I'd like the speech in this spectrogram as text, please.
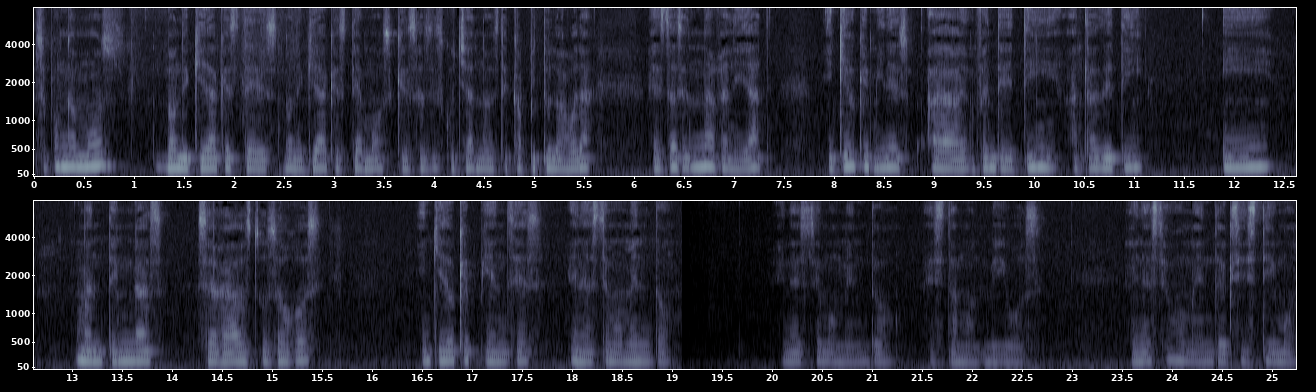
supongamos donde quiera que estés, donde quiera que estemos, que estás escuchando este capítulo ahora, estás en una realidad. Y quiero que mires a, enfrente de ti, atrás de ti, y mantengas cerrados tus ojos y quiero que pienses en este momento. En este momento estamos vivos. En este momento existimos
